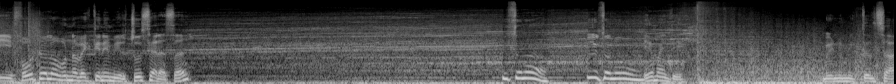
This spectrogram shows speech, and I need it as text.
ఈ ఫోటోలో ఉన్న వ్యక్తిని మీరు చూసారా సార్ ఇతనా ఇతను ఏమైంది? వీడిని మీకు తెలుసా?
